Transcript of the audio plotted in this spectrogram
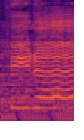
happiness.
